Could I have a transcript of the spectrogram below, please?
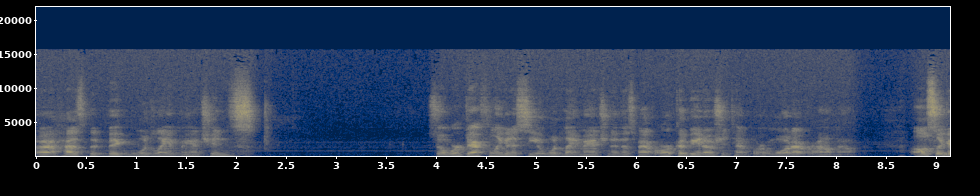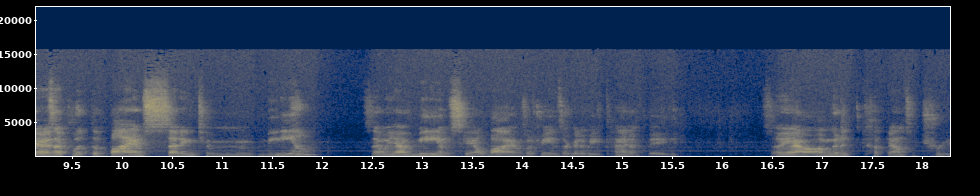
uh, has the big woodland mansions. So we're definitely to see a woodland mansion in this map, or it could be an ocean temple or whatever. I don't know. Also, guys, I put the biome setting to medium, so then we have medium scale biomes, which means they're to be kind of big. So yeah, I'm to cut down some trees.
